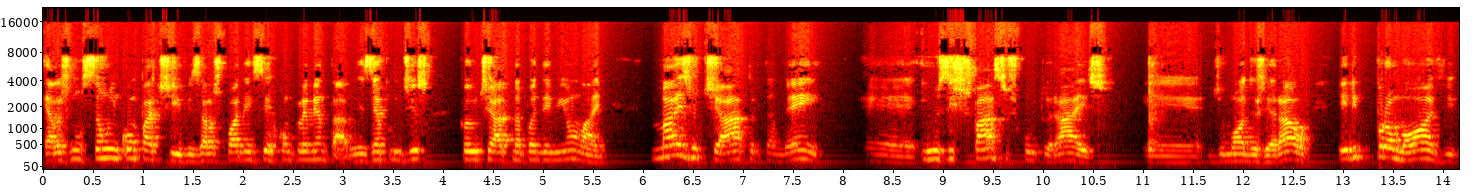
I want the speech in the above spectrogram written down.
elas não são incompatíveis, elas podem ser complementares. Um exemplo disso foi o teatro na pandemia online. Mas o teatro também é, e os espaços culturais, é, de modo geral, ele promove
